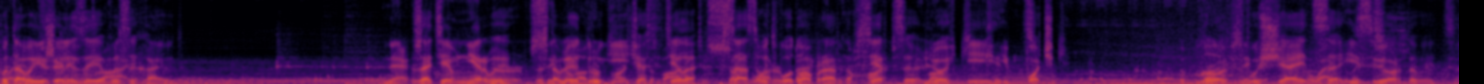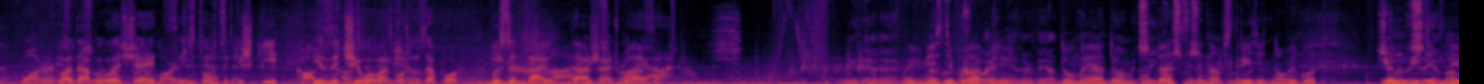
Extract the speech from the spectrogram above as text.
Потовые железы высыхают. Затем нервы заставляют другие части тела всасывать воду обратно в сердце, легкие и почки. Кровь сгущается и свертывается. Вода поглощается из толстой кишки, из-за чего возможен запор. Высыхают даже глаза. Мы вместе плакали, думая о том, удастся ли нам встретить Новый год и увидит ли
